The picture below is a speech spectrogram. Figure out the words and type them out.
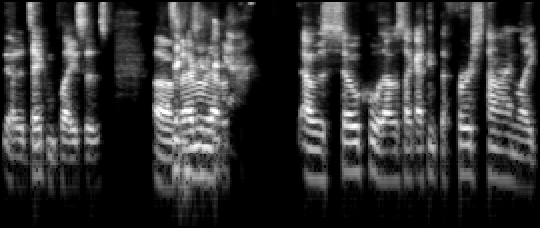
you know, to take them places. Um, but I remember that, that was so cool. That was like I think the first time like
